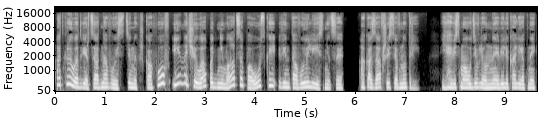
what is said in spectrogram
открыла дверцы одного из стенных шкафов и начала подниматься по узкой винтовой лестнице, оказавшейся внутри. Я, весьма удивленная великолепной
